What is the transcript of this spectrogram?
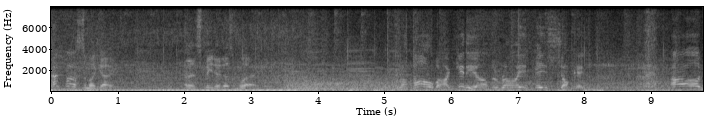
How fast am I going? And the speedo doesn't work. Oh my giddy aunt, the ride is shocking. Hard.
